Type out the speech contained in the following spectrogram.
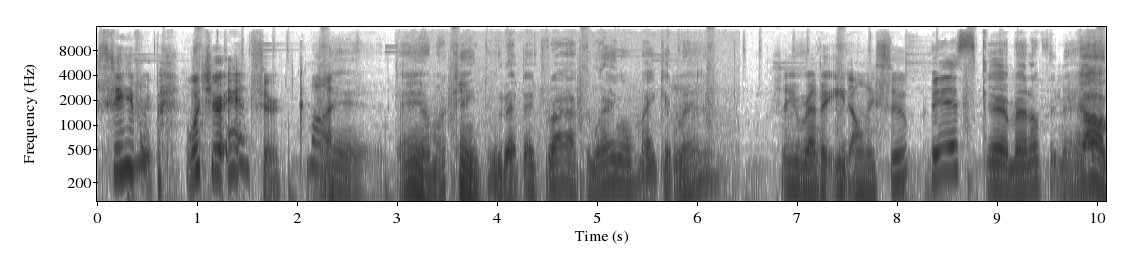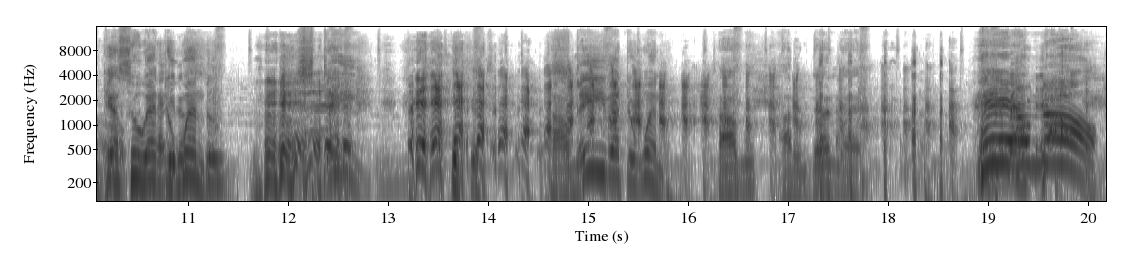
Steve, what's your answer? Come on. Man, damn, I can't do that. That drive through, I ain't gonna make it, man. So you rather eat only soup? Bisque. Yeah, man, I'm finna have. Y'all, uh, guess who at the potato window? soup. Steve. Steve at the window. Tommy, I done done that. Hell no!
